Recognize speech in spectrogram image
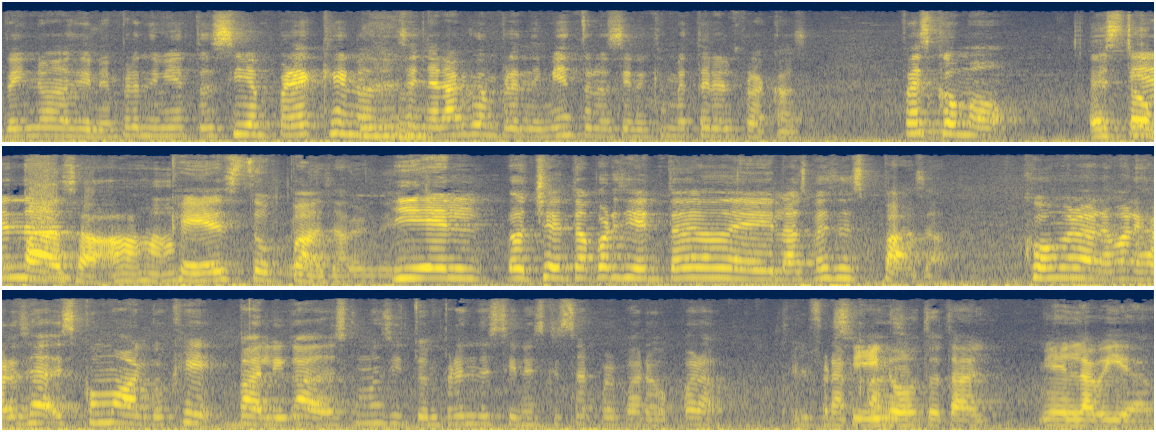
de innovación y emprendimiento, siempre que nos enseñan algo de emprendimiento nos tienen que meter el fracaso. Pues como Esto pasa, ajá. Que esto pasa. Y el 80% de las veces pasa. ¿Cómo lo van a manejar? O sea, es como algo que va ligado. Es como si tú emprendes, tienes que estar preparado para el fracaso. Sí, no, total. Y en la vida,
